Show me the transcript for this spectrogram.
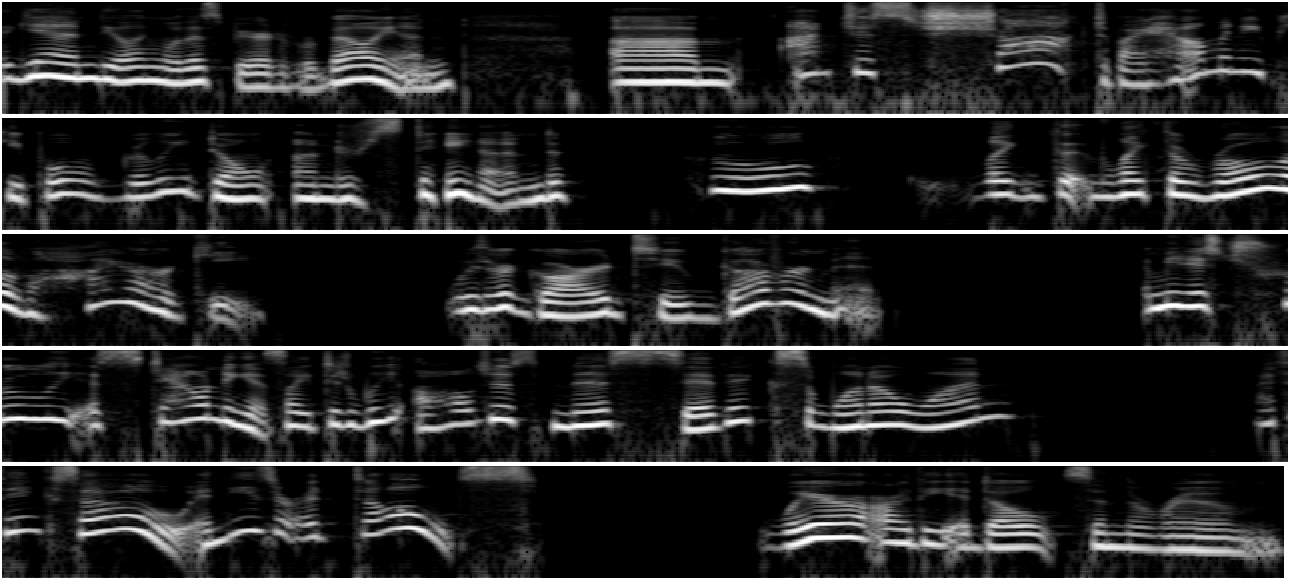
Again, dealing with a spirit of rebellion. Um, I'm just shocked by how many people really don't understand who like the like the role of hierarchy with regard to government. I mean, it's truly astounding. It's like, did we all just miss civics 101? I think so. And these are adults. Where are the adults in the room?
